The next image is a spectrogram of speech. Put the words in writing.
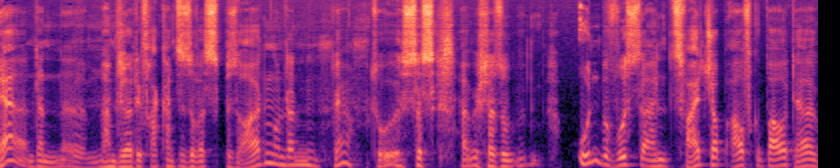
ja und dann äh, haben die Leute gefragt, kannst du sowas besorgen? Und dann, ja, so ist das, habe ich da so unbewusst einen Zweitjob aufgebaut. Ja,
